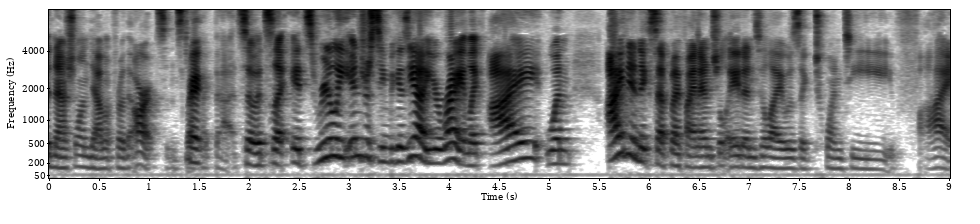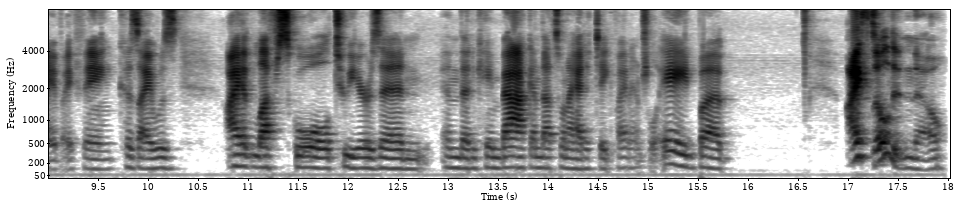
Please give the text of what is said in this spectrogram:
the national endowment for the arts and stuff Right. like that so it's like it's really interesting because yeah you're right like i when i didn't accept my financial aid until i was like 25 i think because i was I had left school two years in and then came back, and that's when I had to take financial aid. But I still didn't know,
